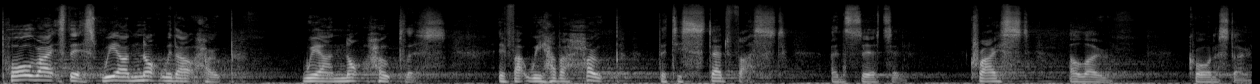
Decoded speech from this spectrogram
Paul writes this We are not without hope. We are not hopeless. In fact, we have a hope that is steadfast and certain. Christ alone, cornerstone.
